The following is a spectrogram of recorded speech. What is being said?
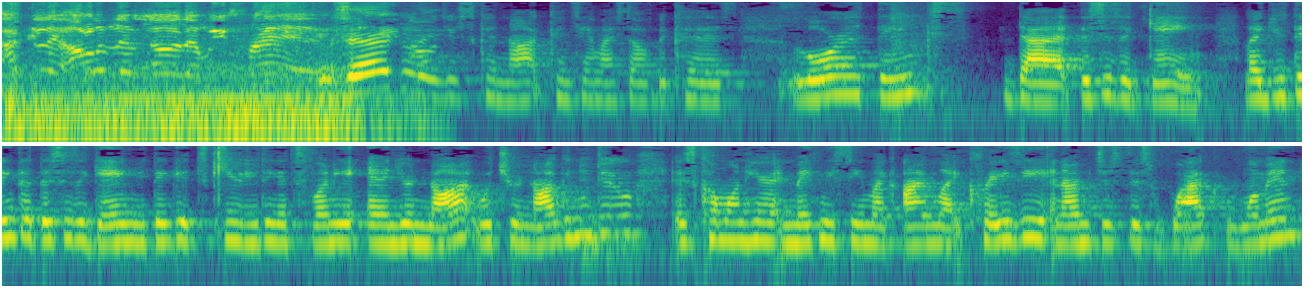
I can let all of them know that we friends. Exactly. I Exactly. just cannot contain myself because Laura thinks that this is a game. Like you think that this is a game, you think it's cute, you think it's funny, and you're not. What you're not gonna do is come on here and make me seem like I'm like crazy and I'm just this whack woman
